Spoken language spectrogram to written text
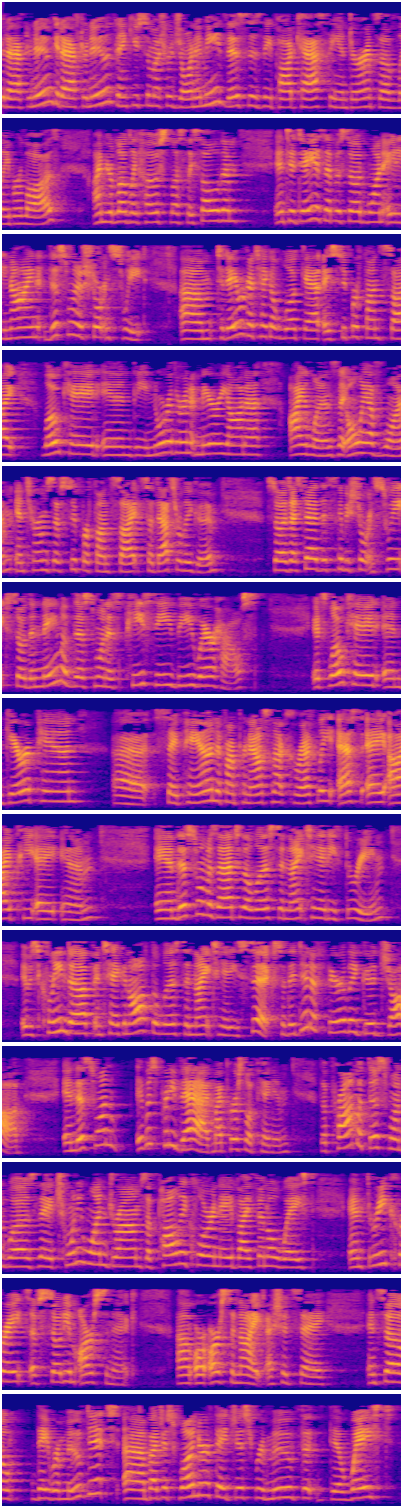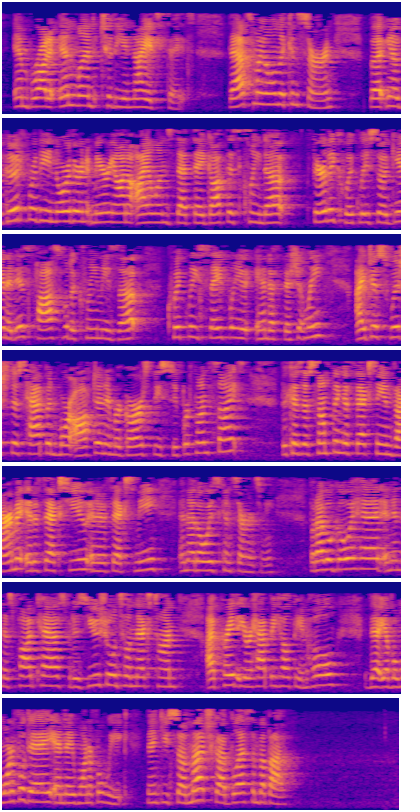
Good afternoon. Good afternoon. Thank you so much for joining me. This is the podcast, The Endurance of Labor Laws. I'm your lovely host, Lesley Sullivan, and today is episode 189. This one is short and sweet. Um, today we're going to take a look at a Superfund site located in the Northern Mariana Islands. They only have one in terms of Superfund sites, so that's really good. So as I said, this is going to be short and sweet. So the name of this one is PCB Warehouse. It's located in Garapan, uh, Saipan, if I'm pronouncing that correctly, S-A-I-P-A-M. And this one was added to the list in 1983. It was cleaned up and taken off the list in 1986. So they did a fairly good job. And this one, it was pretty bad, my personal opinion. The problem with this one was they had 21 drums of polychlorinated biphenyl waste and three crates of sodium arsenic, uh, or arsenite, I should say. And so they removed it, uh, but I just wonder if they just removed the, the waste and brought it inland to the United States. That's my only concern. But, you know, good for the Northern Mariana Islands that they got this cleaned up fairly quickly. So again, it is possible to clean these up quickly, safely, and efficiently. I just wish this happened more often in regards to these Superfund sites because if something affects the environment, it affects you and it affects me, and that always concerns me. But I will go ahead and end this podcast. But as usual, until next time, I pray that you're happy, healthy, and whole, that you have a wonderful day and a wonderful week. Thank you so much. God bless and bye bye.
